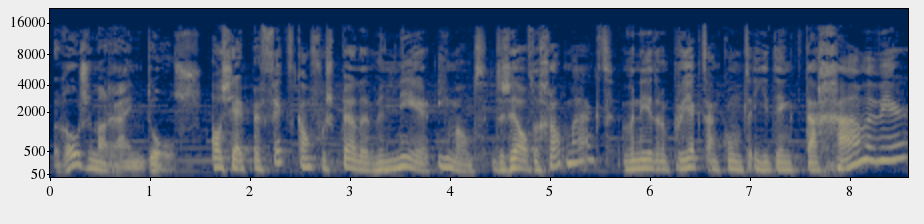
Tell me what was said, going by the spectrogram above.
Rosemarijn Dols. Als jij perfect kan voorspellen wanneer iemand dezelfde grap maakt... wanneer er een project aankomt en je denkt, daar gaan we weer...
